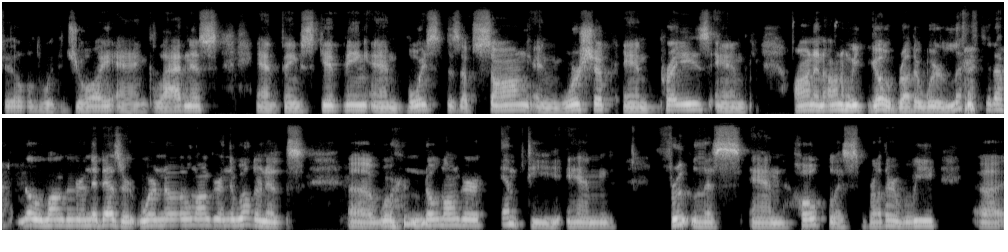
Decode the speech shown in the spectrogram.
filled with joy and gladness and thanksgiving and voices of song and worship and praise and on and on we go, brother. We're lifted up no longer in the desert. We're no longer in the wilderness. Uh, we're no longer empty and fruitless and hopeless, brother. We uh,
